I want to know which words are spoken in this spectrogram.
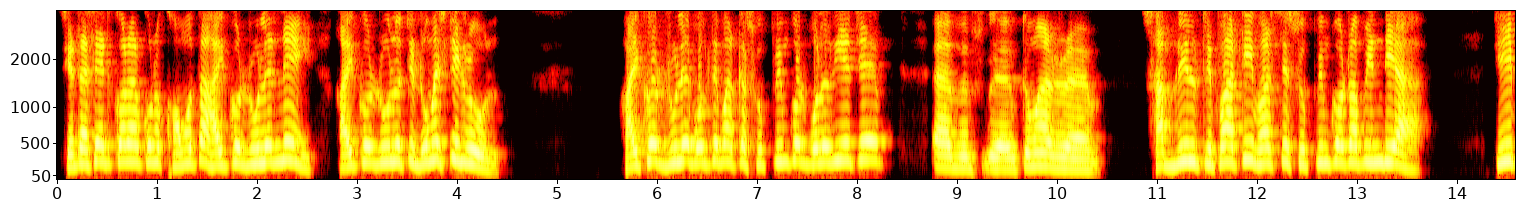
সেটা সেট করার কোনো ক্ষমতা হাইকোর্ট রুলের নেই। হাইকোর্ট রুল হচ্ছে ডোমেস্টিক রুল হাইকোর্ট রুলে বলতে পার সুপ্রিম কোর্ট বলে দিয়েছে তোমার Sabnil Tripathi versus supreme court of India chief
